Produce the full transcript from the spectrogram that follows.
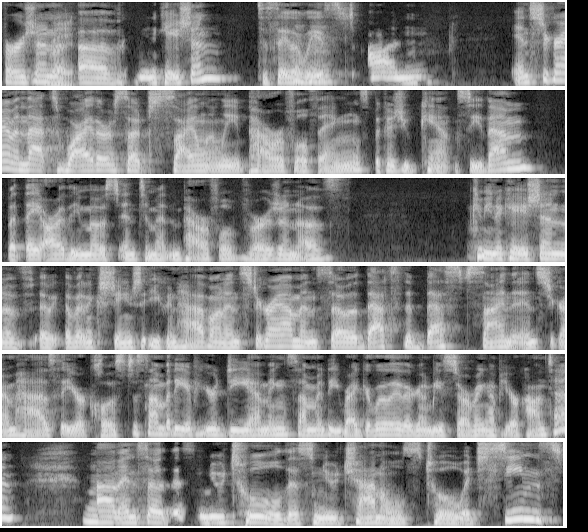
version right. of communication, to say the mm-hmm. least, on Instagram, and that's why they're such silently powerful things because you can't see them, but they are the most intimate and powerful version of communication of, of an exchange that you can have on Instagram. And so that's the best sign that Instagram has that you're close to somebody. If you're DMing somebody regularly, they're going to be serving up your content. Mm-hmm. Um, and so this new tool, this new channels tool, which seems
